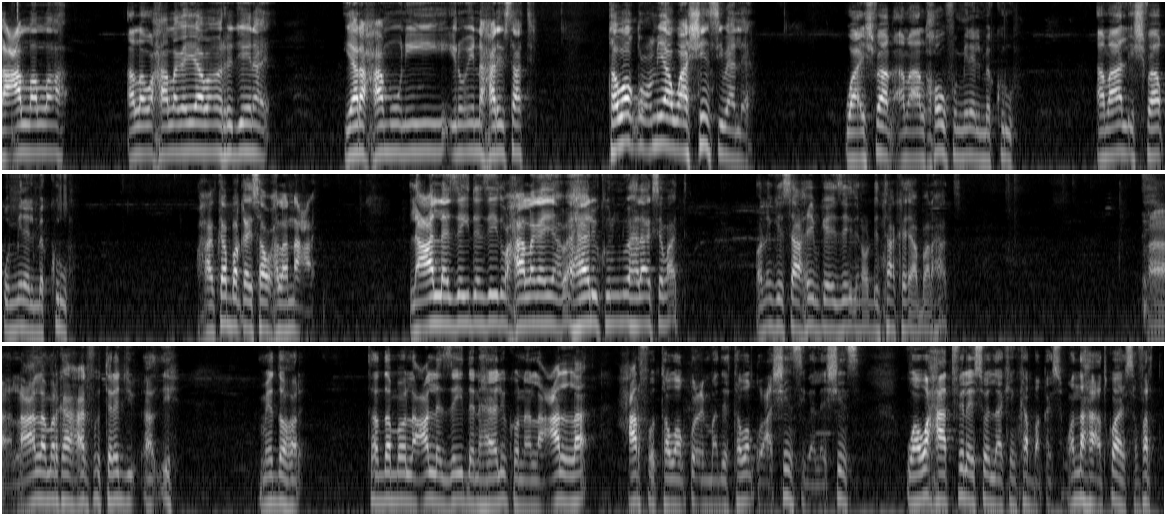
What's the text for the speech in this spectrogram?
lacala allah alla waxaa laga yaaba aan rajeynaya yarxamunii inuu i naxariistaa tir tawaquc miya waa shinsi baa leehay waa ishfaaq ama alkhawfu min almakruuh ama alishfaaqu min almakruuh waxaad ka baqaysaa wax la nacay. Lacala zaydan zayd waxaa laga yaaba haalikun inuu halaagsamaat oo ninkii saaxiibka ee zayd inuu dhintaan ka yaabanahaat lacala markaa xarfu taraji aad ih midda hore. Tan dambe lacala zaydan haalikuna lacala xarfu tawaquci made tawaquca shinsi baa le shinsi. Waa waxaad filayso laakiin ka baqayso. Wadnaha aad ku hayso farta.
